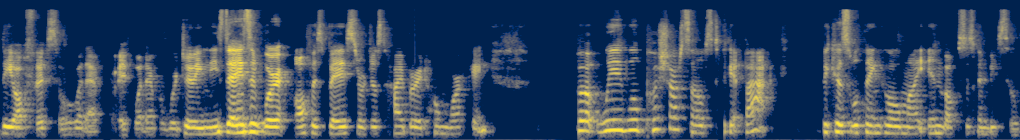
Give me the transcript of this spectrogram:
the office or whatever, whatever we're doing these days, if we're office based or just hybrid home working but we will push ourselves to get back because we'll think, oh, my inbox is going to be so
